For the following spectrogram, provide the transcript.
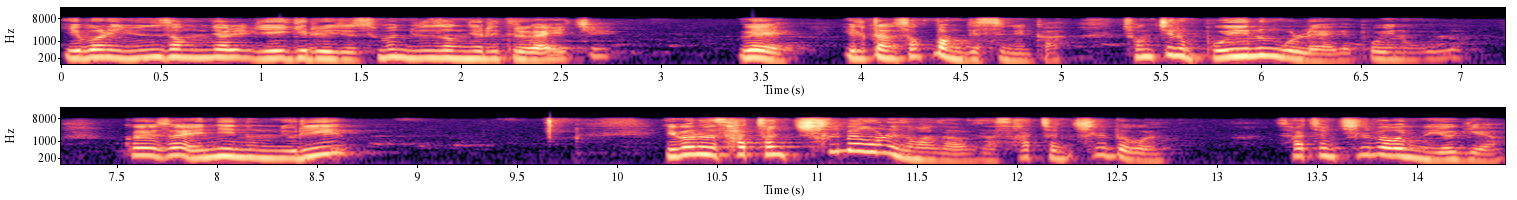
이번에 윤석열 얘기를 해줬으면 윤석열이 들어가야지. 왜? 일단 석방됐으니까. 정치는 보이는 걸로 해야 돼, 보이는 걸로. 그래서 애니 능률이 이거는 4,700원에서만 사옵니다. 4,700원. 4,700원이면 여기야.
